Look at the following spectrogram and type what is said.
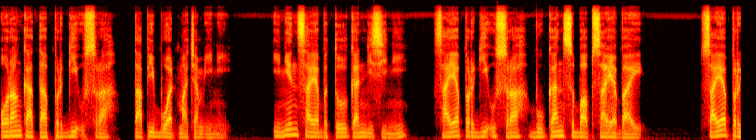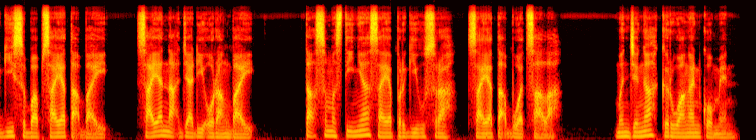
orang kata pergi usrah, tapi buat macam ini. Ingin saya betulkan di sini, saya pergi usrah bukan sebab saya baik. Saya pergi sebab saya tak baik. Saya nak jadi orang baik. Tak semestinya saya pergi usrah, saya tak buat salah. Menjengah ke ruangan komen,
